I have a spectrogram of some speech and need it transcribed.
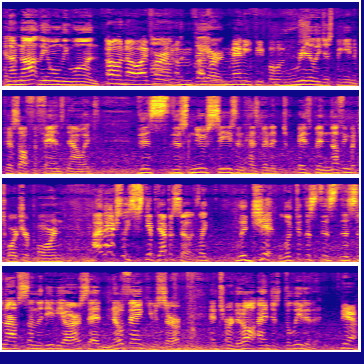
and I'm not the only one. Oh no, I've heard Um, um, I've heard many people. Really, just beginning to piss off the fans now. It this this new season has been a, it's been nothing but torture porn. I've actually skipped episodes, like legit. Looked at this this the synopsis on the DVR, said no, thank you, sir, and turned it off and just deleted it. Yeah,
